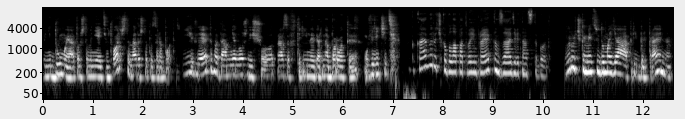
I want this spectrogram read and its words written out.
не думая о том, что мне этим творчеством надо что-то заработать. И для этого, да, мне нужно еще раза в три, наверное, обороты увеличить. Какая выручка была по твоим проектам за 2019 год? Выручка имеется в виду моя прибыль, правильно?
